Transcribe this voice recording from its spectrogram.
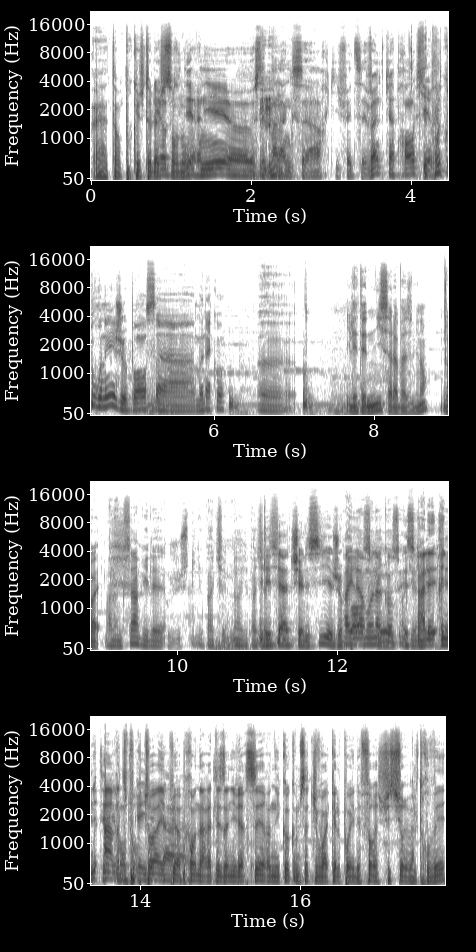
Attends, pour que je te Et lâche son nom. dernier, euh, c'est Malinxar qui fête ses 24 ans, qui est retourné, je pense, à Monaco. Euh, Il était de Nice à la base, non Malinxar, il est. Il est pas de Chelsea. Non, il est pas de Il Chelsea. était à Chelsea et je Ah, il est à pense Monaco que... Allez, une hard pour toi et puis après on arrête les anniversaires. Nico, comme ça tu vois à quel point il est fort et je suis sûr il va le trouver.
